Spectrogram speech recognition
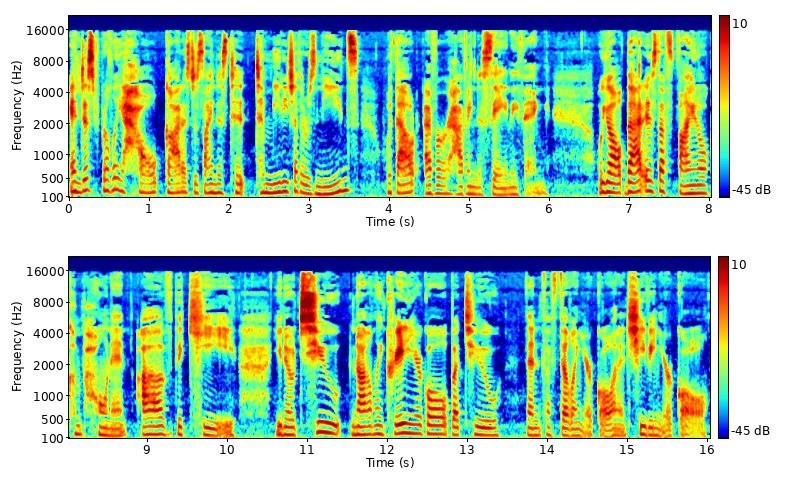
and just really how God has designed us to, to meet each other's needs without ever having to say anything. Well, y'all, that is the final component of the key, you know, to not only creating your goal, but to then fulfilling your goal and achieving your goal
